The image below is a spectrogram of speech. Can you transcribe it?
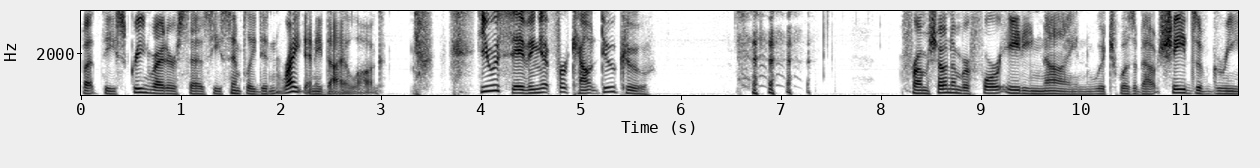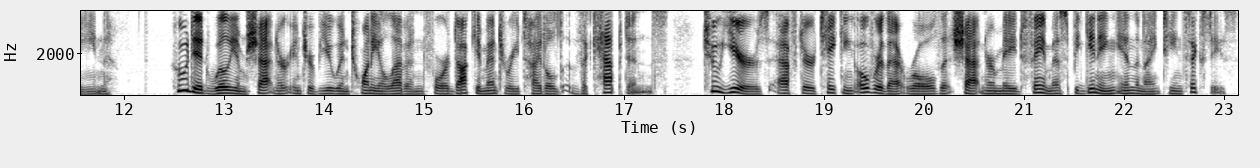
but the screenwriter says he simply didn't write any dialogue. He was saving it for Count Dooku. From show number 489, which was about Shades of Green. Who did William Shatner interview in 2011 for a documentary titled The Captains, two years after taking over that role that Shatner made famous beginning in the 1960s?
